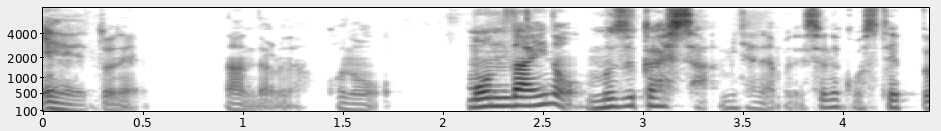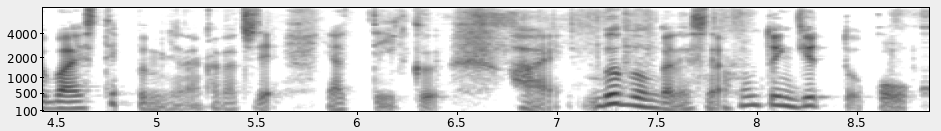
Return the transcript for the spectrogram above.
えっ、とね、なんだろうな、この問題の難しさみたいなものですよね。こう、ステップバイステップみたいな形でやっていく。はい。部分がですね、本当にギュッとこう、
